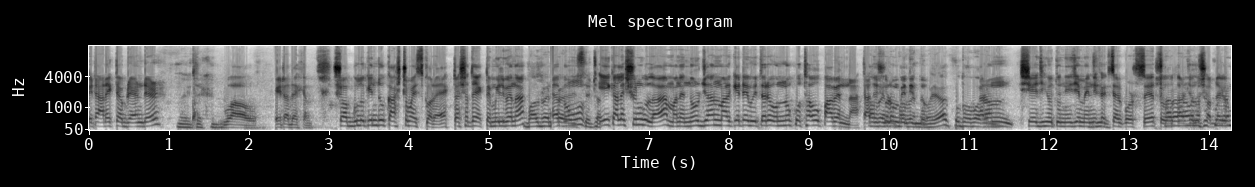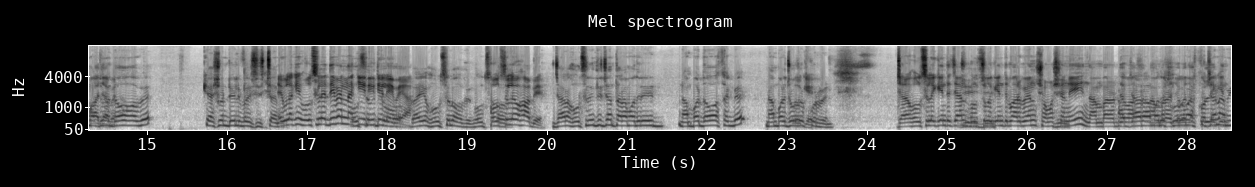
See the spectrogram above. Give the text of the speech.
এটা আরেকটা ব্র্যান্ডের। ওয়াও এটা দেখেন। সবগুলো কিন্তু কাস্টমাইজ করা একটার সাথে একটা মিলবে না। এবং। এই কালেকশনগুলা মানে নূরজাহান মার্কেটের ভিতরে অন্য কোথাও পাবেন না তাদের শোরুম ব্যতীত। কারণ সে যেহেতু নিজে ম্যানুফ্যাকচার করছে তো তার জন্য সব জায়গায় পাওয়া যাবে ক্যাশ অন ডেলিভারি সিস্টেম এগুলা কি হোলসেলে দিবেন নাকি রিটেলে ভাই হোলসেল হবে হোলসেল হবে। যারা হোলসেল নিতে চান তারা আমাদের নাম্বার দেওয়া থাকবে নাম্বার যোগাযোগ করবেন। যারা হোলসেলে কিনতে চান হোলসেলে কিনতে পারবেন সমস্যা নেই নাম্বার দেওয়া আছে নাম্বারে যোগাযোগ করলে চান আমি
